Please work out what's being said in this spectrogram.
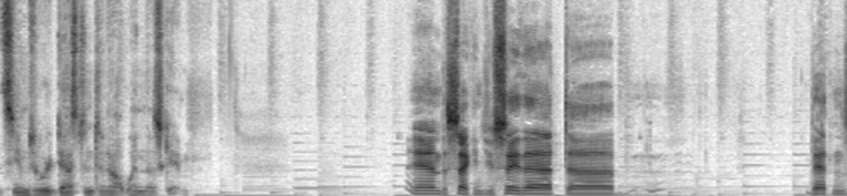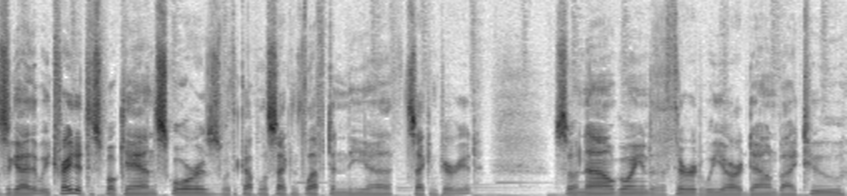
It seems we're destined to not win this game. And the second you say that, uh, the guy that we traded to Spokane, scores with a couple of seconds left in the uh, second period. So now going into the third, we are down by two,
